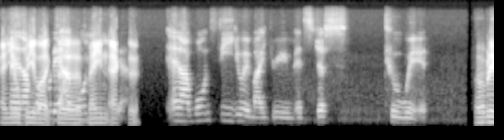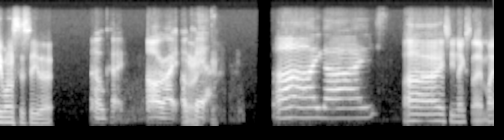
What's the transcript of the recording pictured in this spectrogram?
and you'll And, be like the main yeah. And I won't see you in my dream. It's just too weird. Nobody wants to see that. Okay. All right. All right, Okay. okay. Bye, guys. Bye. See you next time. Bye.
